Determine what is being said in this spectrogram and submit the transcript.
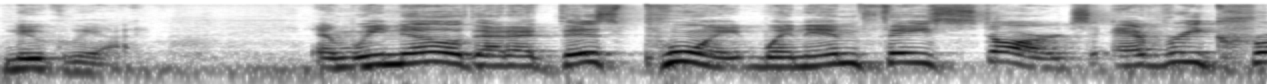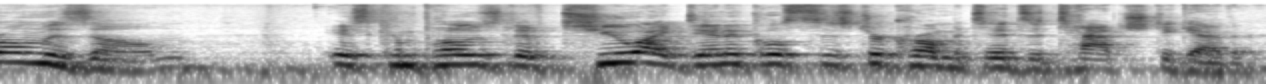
nuclei. And we know that at this point, when M phase starts, every chromosome is composed of two identical sister chromatids attached together.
